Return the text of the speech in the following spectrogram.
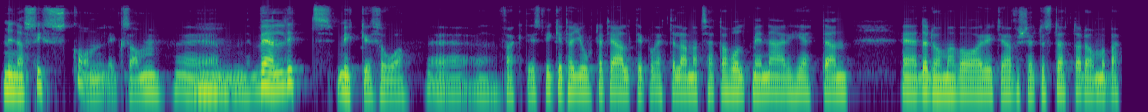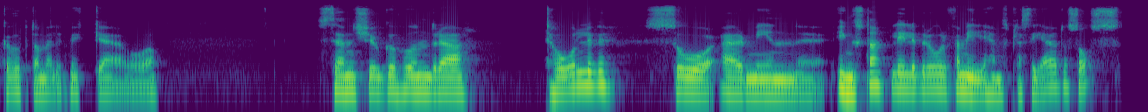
mina syskon. Liksom. Eh, väldigt mycket så eh, faktiskt. Vilket har gjort att jag alltid på ett eller annat sätt har hållit mig i närheten. Eh, där de har varit. Jag har försökt att stötta dem och backa upp dem väldigt mycket. Och sen 2012 så är min eh, yngsta lillebror familjehemsplacerad hos oss.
